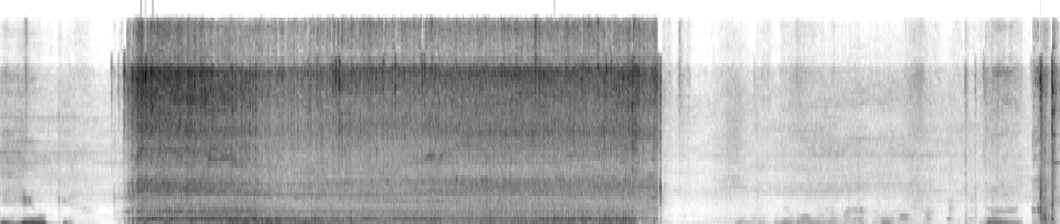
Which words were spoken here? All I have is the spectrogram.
Гілки. Так.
